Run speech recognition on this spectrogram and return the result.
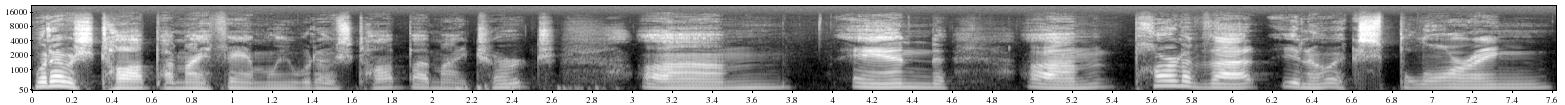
what I was taught by my family, what I was taught by my church. Um, and um, part of that, you know, exploring,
